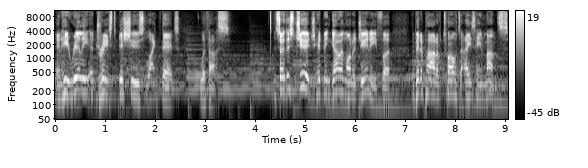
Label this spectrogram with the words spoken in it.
And He really addressed issues like that with us. And so this church had been going on a journey for the better part of 12 to 18 months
